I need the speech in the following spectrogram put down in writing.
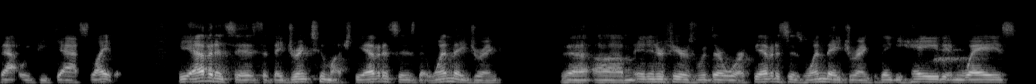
That would be gaslighting. The evidence is that they drink too much. The evidence is that when they drink, that um, it interferes with their work. The evidence is when they drink, they behave in ways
